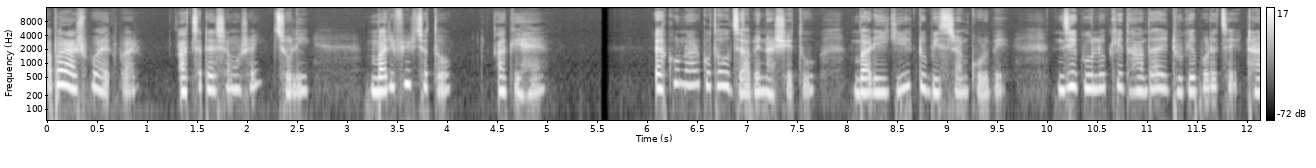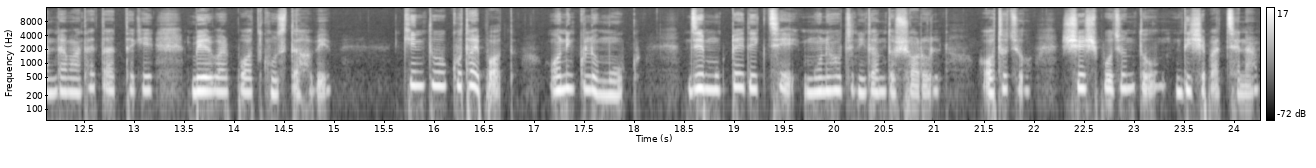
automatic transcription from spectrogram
আবার আসব একবার। আচ্ছা ট্যাশামশাই চলি। বাড়ি ফিরছো তো? আগে হ্যাঁ। এখন আর কোথাও যাবে না সেতু। বাড়ি গিয়ে একটু বিশ্রাম করবে। যে গোলকে ধাঁধায় ঢুকে পড়েছে, ঠান্ডা মাথায় তার থেকে বেরবার পথ খুঁজতে হবে। কিন্তু কোথায় পথ? অনেকগুলো মুখ। যে মুখটাই দেখছে, মনে হচ্ছে নিতান্ত সরল। অথচ শেষ পর্যন্ত দিশে পাচ্ছে না।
